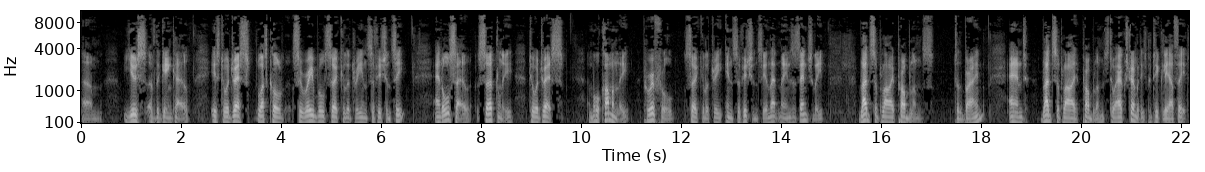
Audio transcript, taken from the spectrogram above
um, use of the ginkgo is to address what's called cerebral circulatory insufficiency and also certainly to address more commonly peripheral circulatory insufficiency, and that means essentially blood supply problems to the brain and blood supply problems to our extremities, particularly our feet.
